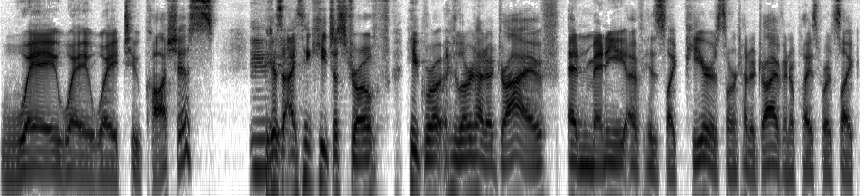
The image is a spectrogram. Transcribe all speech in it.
way way way too cautious. Mm-hmm. Because I think he just drove he grew he learned how to drive and many of his like peers learned how to drive in a place where it's like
